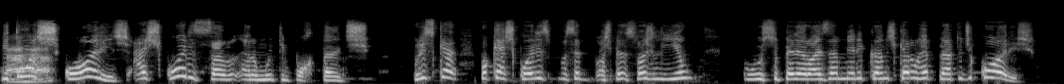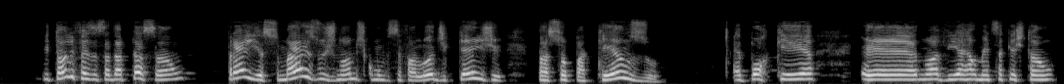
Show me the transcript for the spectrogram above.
Então Aham. as cores, as cores são- eram muito importantes. Por isso que, porque as cores, você, as pessoas liam os super-heróis americanos que eram repletos de cores. Então ele fez essa adaptação para isso. Mas os nomes, como você falou, de Kenji passou para Kenzo, é porque é, não havia realmente essa questão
